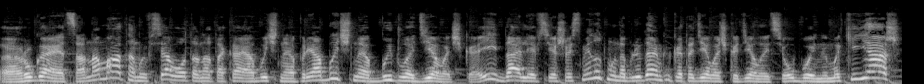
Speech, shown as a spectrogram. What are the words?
Э, Ругается она матом, и вся вот она такая обычная приобычная быдло девочка. И далее все 6 минут мы наблюдаем, как эта девочка делает себе убойный макияж,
